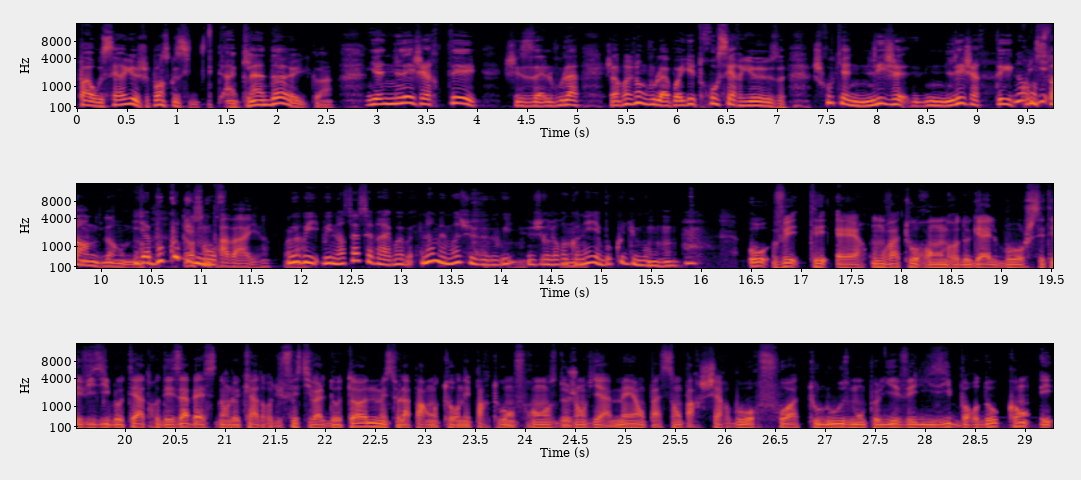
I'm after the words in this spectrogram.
pas au sérieux. Je pense que c'est un clin d'œil. Il y a une légèreté chez elle. J'ai l'impression que vous la voyez trop sérieuse. Je trouve qu'il y a une, légèreté constante dans, il y a beaucoup son travail. Hein. Oui, oui, oui, non, ça c'est vrai. Non, mais moi, je, oui, je le reconnais, il y a beaucoup d'humour. Mm-hmm. OVTR, On va tout rendre de Gaël Bourges. C'était visible au Théâtre des Abbesses dans le cadre du Festival d'automne, mais cela part en tournée partout en France, de janvier à mai, en passant par Cherbourg, Foix, Toulouse, Montpellier, Vélizy, Bordeaux, Caen et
